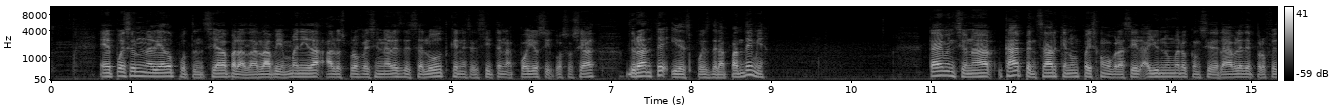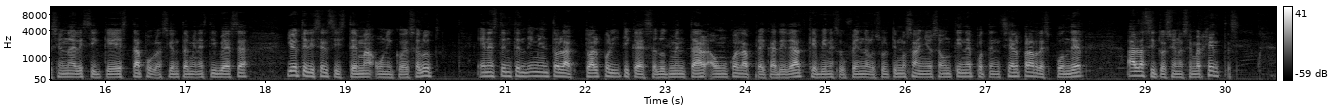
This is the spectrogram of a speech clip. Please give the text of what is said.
eh, puede ser un aliado potencial para dar la bienvenida a los profesionales de salud que necesiten apoyo psicosocial durante y después de la pandemia. Cabe mencionar, cabe pensar que en un país como Brasil hay un número considerable de profesionales y que esta población también es diversa y utiliza el sistema único de salud. En este entendimiento, la actual política de salud mental, aun con la precariedad que viene sufriendo en los últimos años, aún tiene potencial para responder a las situaciones emergentes.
